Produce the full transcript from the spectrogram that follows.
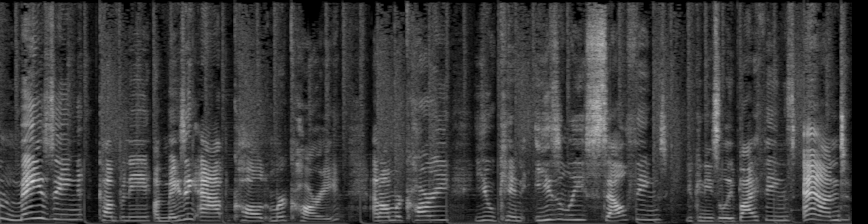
amazing company, amazing app called Mercari. And on Mercari, you can easily sell things, you can easily buy things, and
